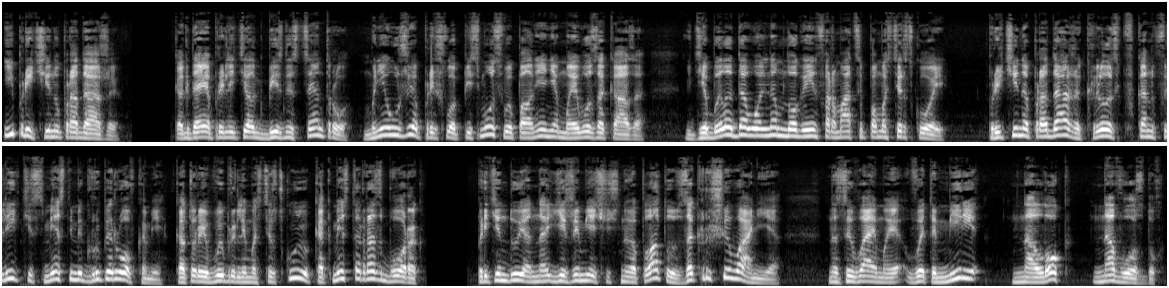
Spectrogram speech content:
и причину продажи. Когда я прилетел к бизнес-центру, мне уже пришло письмо с выполнением моего заказа, где было довольно много информации по мастерской. Причина продажи крылась в конфликте с местными группировками, которые выбрали мастерскую как место разборок, претендуя на ежемесячную оплату за крышевание, называемое в этом мире налог на воздух.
